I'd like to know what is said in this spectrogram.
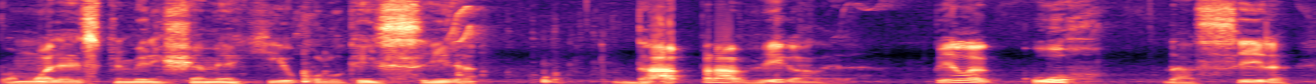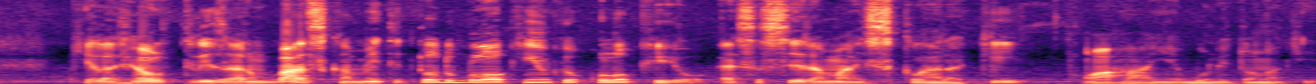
Vamos olhar esse primeiro enxame aqui. Eu coloquei cera. Dá pra ver, galera, pela cor da cera, que elas já utilizaram basicamente todo o bloquinho que eu coloquei. Ó. Essa cera mais clara aqui, ó, a rainha bonitona aqui.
